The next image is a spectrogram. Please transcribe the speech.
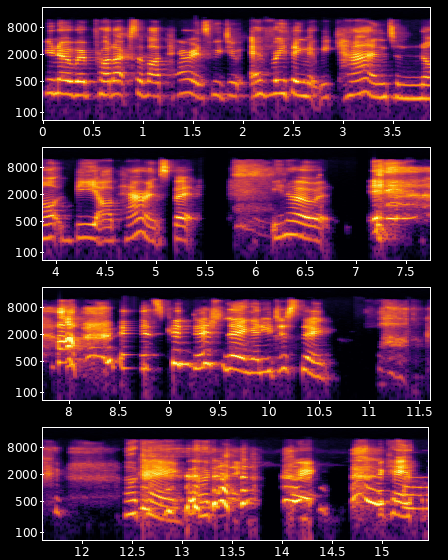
you know, we're products of our parents. We do everything that we can to not be our parents. But, you know, it's conditioning. And you just think, fuck, okay, okay. Right okay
